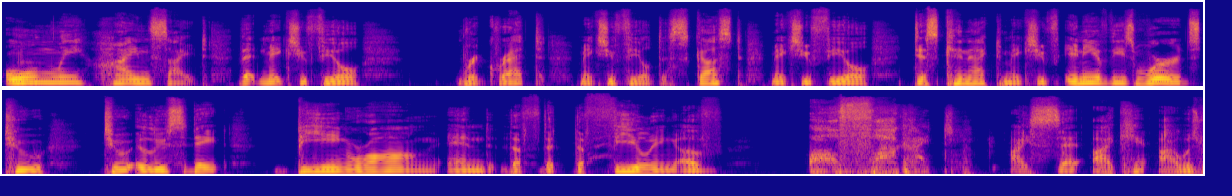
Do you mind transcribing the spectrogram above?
hmm. only hindsight that makes you feel regret, makes you feel disgust, makes you feel disconnect, makes you any of these words to to elucidate being wrong and the the the feeling of oh fuck I I said I can't I was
